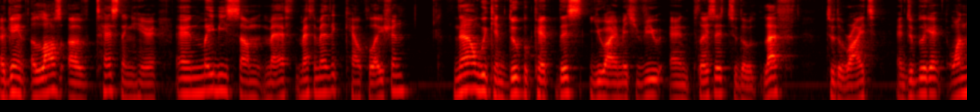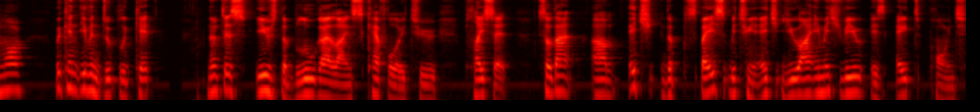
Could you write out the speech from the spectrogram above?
Again, a lot of testing here and maybe some math mathematic calculation. Now we can duplicate this UI image view and place it to the left, to the right, and duplicate one more. We can even duplicate. Notice use the blue guidelines carefully to place it so that um, each the space between each UI image view is 8 points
